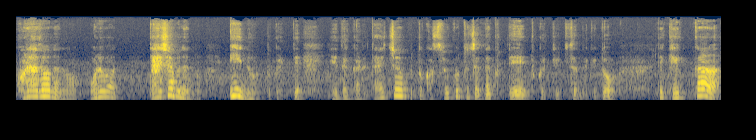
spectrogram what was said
これはどうなの？俺は大丈夫なの？いいの?」とか言って「いやだから大丈夫とかそういうことじゃなくて」とかって言ってたんだけどで結果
